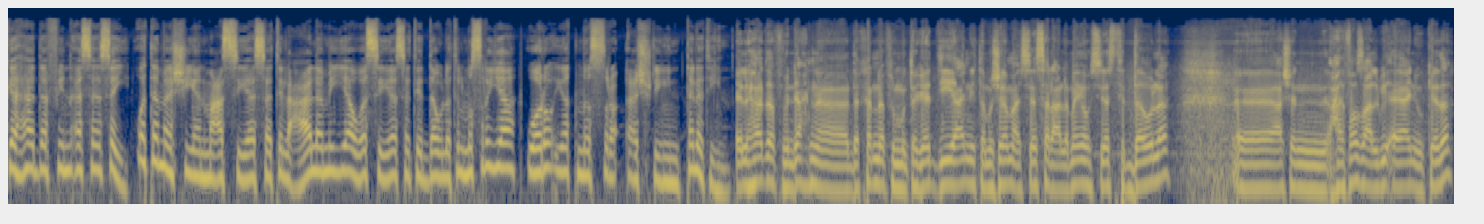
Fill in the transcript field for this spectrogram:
كهدف أساسي وتماشيا مع السياسة العالمية وسياسة الدولة المصرية. ورؤية مصر 2030 الهدف من إحنا دخلنا في المنتجات دي يعني تماشيا مع السياسة العالمية وسياسة الدولة آه، عشان حفاظ على البيئة يعني وكده.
